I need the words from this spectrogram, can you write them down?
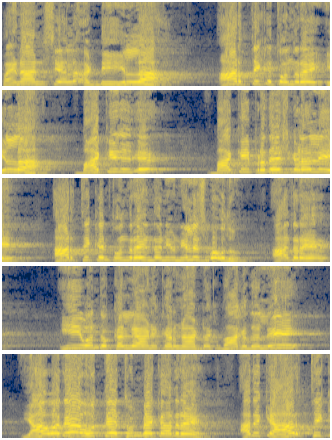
ಫೈನಾನ್ಸಿಯಲ್ ಅಡ್ಡಿ ಇಲ್ಲ. ಆರ್ಥಿಕ ತೊಂದರೆ ಇಲ್ಲ. ಬಾಕಿ ಬಾಕಿ ಪ್ರದೇಶಗಳಲ್ಲಿ ಆರ್ಥಿಕ ತೊಂದರೆಯಿಂದ ನೀವು ನಿಲ್ಲಿಸಬಹುದು. ಆದರೆ ಈ ಒಂದು ಕಲ್ಯಾಣ ಕರ್ನಾಟಕ ಭಾಗದಲ್ಲಿ ಯಾವುದೇ ಹುದ್ದೆ ತುಂಬಬೇಕಾದ್ರೆ ಅದಕ್ಕೆ ಆರ್ಥಿಕ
